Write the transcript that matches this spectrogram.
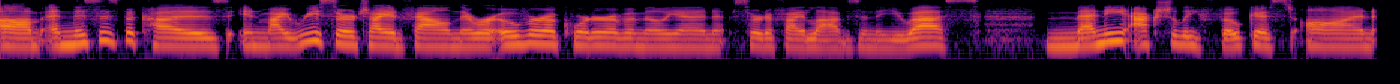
Um, and this is because in my research, I had found there were over a quarter of a million certified labs in the US. Many actually focused on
